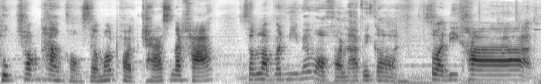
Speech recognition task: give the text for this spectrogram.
ทุกช่องทางของ s ซ l m o n Podcast นะคะสำหรับวันนี้แม่หมอขอลาไปก่อน สวัสดีค่ะ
